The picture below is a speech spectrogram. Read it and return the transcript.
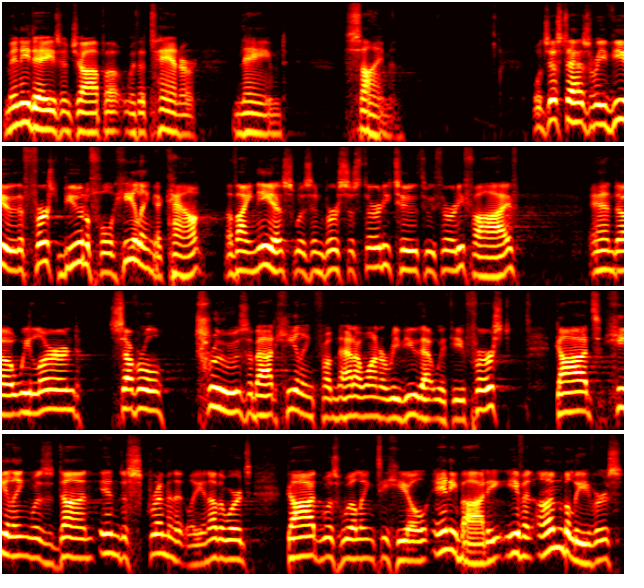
many days in Joppa with a tanner named Simon. Well, just as a review, the first beautiful healing account of Aeneas was in verses 32 through 35, and uh, we learned several truths about healing from that. I want to review that with you. First, God's healing was done indiscriminately. In other words, God was willing to heal anybody, even unbelievers,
